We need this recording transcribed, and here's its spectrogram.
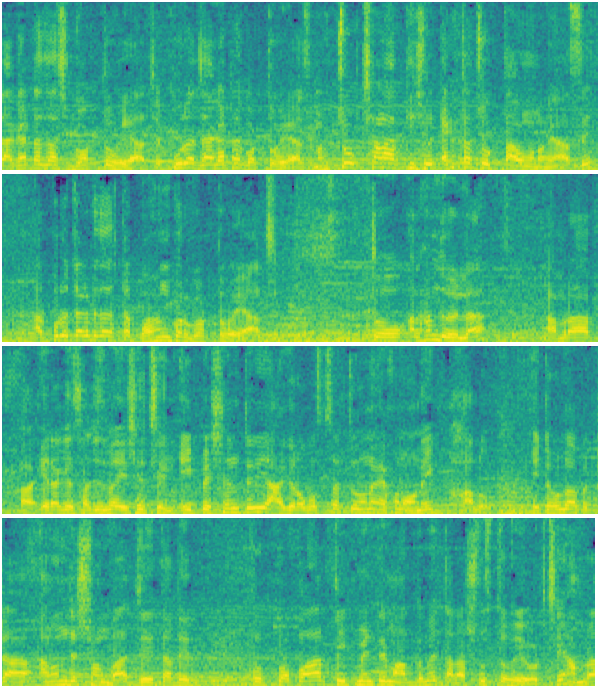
জায়গাটা জাস্ট গর্ত হয়ে আছে। পুরো জায়গাটা গর্ত হয়ে আছে। মানে চোখ ছাড়া কিছু, একটা চোখ তাও মনে হয়ে আছে। আর পুরো জায়গাটা জাস্ট একটা ভয়ঙ্কর গর্ত হয়ে আছে। তো আলহামদুলিল্লাহ আমরা এর আগে সাজিদ ভাই এসেছেন, এই পেশেন্টেরই আগের অবস্থার তুলনায় এখন অনেক ভালো। এটা হলো একটা আনন্দের সংবাদ যে তাদের খুব প্রপার ট্রিটমেন্টের মাধ্যমে তারা সুস্থ হয়ে উঠছে। আমরা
